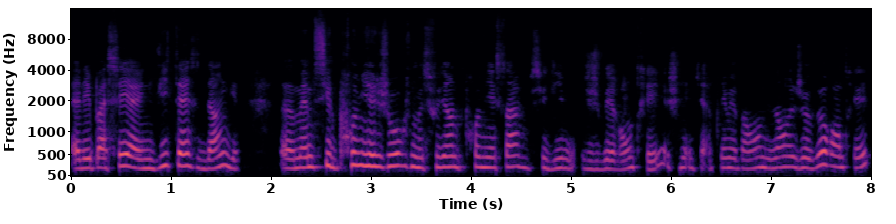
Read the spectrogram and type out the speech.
elle est passée à une vitesse dingue. même si le premier jour, je me souviens le premier soir, je me suis dit je vais rentrer. J'ai appelé mes parents en disant je veux rentrer.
